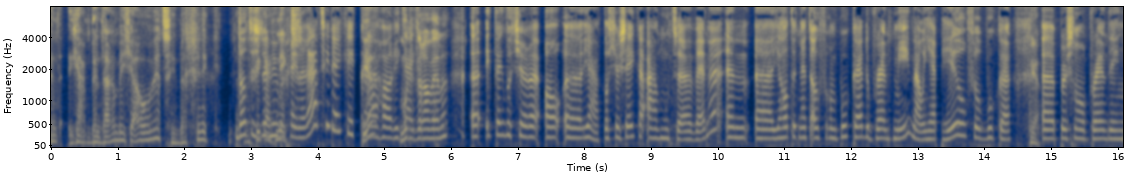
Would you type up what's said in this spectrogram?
En ja, ik ben daar een beetje ouderwets in. Dat vind ik. Dat is de nieuwe niks. generatie, denk ik, Ja? Harry. Moet Kijk, ik eraan wennen? Eh, ik denk dat je er al, eh, ja, dat je er zeker aan moet wennen. En je had het net over een boek, hè, The Brand Me. Nou, je hebt heel veel boeken, Ja. personal branding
